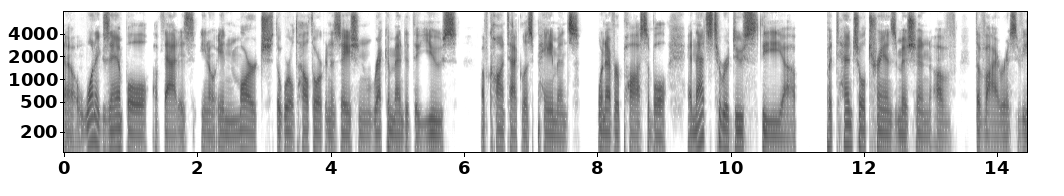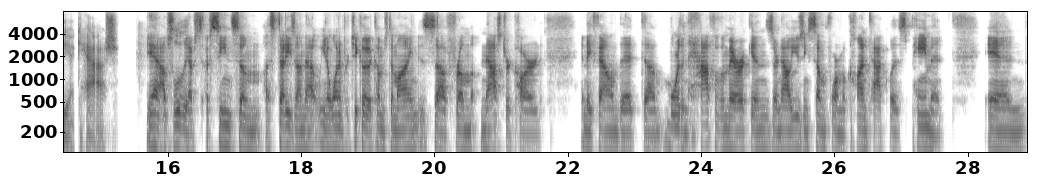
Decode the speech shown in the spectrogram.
Uh, one example of that is you know in march the world health organization recommended the use of contactless payments whenever possible and that's to reduce the uh, potential transmission of the virus via cash yeah, absolutely. I've, I've seen some uh, studies on that. You know, one in particular that comes to mind is uh, from MasterCard. And they found that uh, more than half of Americans are now using some form of contactless payment. And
